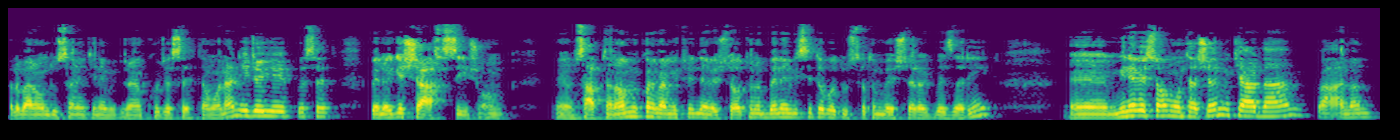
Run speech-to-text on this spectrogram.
حالا برای اون دوستانی که نمی‌دونم کجا احتمالا یه جایی مثل بلاگ شخصی شما ثبت نام می‌کنید و می‌تونید نوشته رو بنویسید و با دوستاتون به اشتراک بذارین می نوشته ها منتشر می‌کردم و الان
